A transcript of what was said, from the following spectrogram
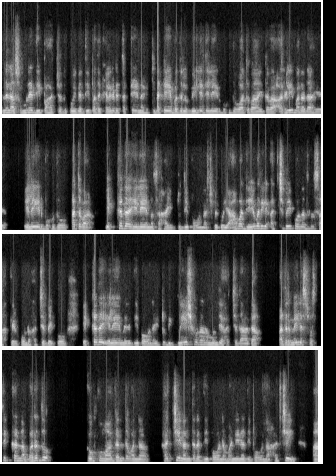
ಅಂದ್ರೆ ನಾವು ಸುಮ್ಮನೆ ದೀಪ ಹಚ್ಚೋದಕ್ಕೂ, ಈಗ ದೀಪದ ಕೆಳಗಡೆ ತಟ್ಟೆಯನ್ನ ಇಟ್ಟು ತಟ್ಟೆಯ ಬದಲು ವೀಳ್ಯದೆಲೆ ಇರಬಹುದು ಅಥವಾ ಅಥವಾ ಅರಳಿ ಮರದ ಎಲೆ ಇರಬಹುದು ಅಥವಾ ಎಕ್ಕದ ಎಲೆಯನ್ನು ಸಹ ಇಟ್ಟು ದೀಪವನ್ನು ಹಚ್ಚಬೇಕು. ಯಾವ ದೇವರಿಗೆ ಹಚ್ಚಬೇಕು ಅನ್ನೋದನ್ನು ಸಹ ತಿಳ್ಕೊಂಡು ಹಚ್ಚಬೇಕು. ಎಕ್ಕದ ಎಲೆಯ ಮೇಲೆ ದೀಪವನ್ನು ಇಟ್ಟು ವಿಘ್ನೇಶ್ವರನ ಮುಂದೆ ಹಚ್ಚಿದಾಗ ಅದರ ಮೇಲೆ ಸ್ವಸ್ತಿಕ್ಕನ್ನ ಬರೆದು ಕುಂಕುಮ ಗಂಧವನ್ನ ಹಚ್ಚಿ ನಂತರ ದೀಪವನ್ನ, ಮಣ್ಣಿನ ದೀಪವನ್ನ ಹಚ್ಚಿ ಆ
